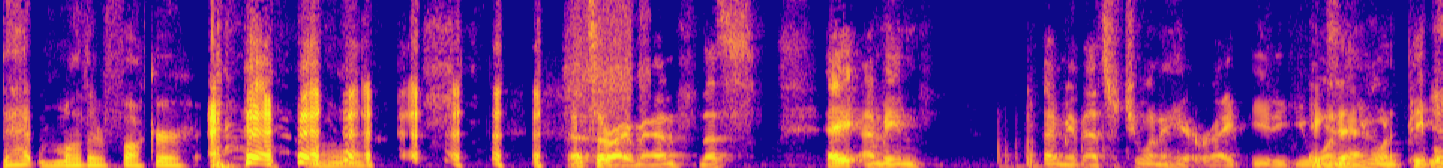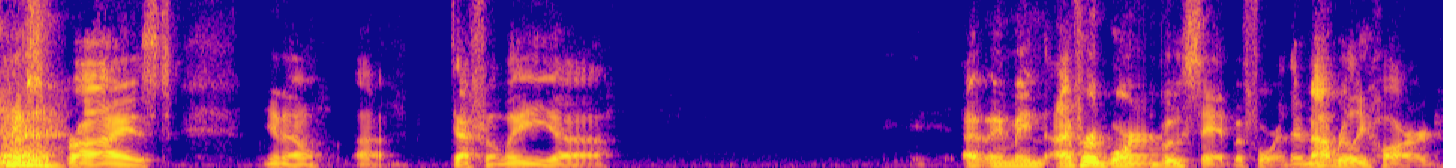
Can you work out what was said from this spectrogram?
that motherfucker. Mhm. that's all right man that's hey i mean i mean that's what you want to hear right you, you want Exactly. you want people to be surprised you know uh, definitely uh I, I mean i've heard warren booth say it before they're not really hard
